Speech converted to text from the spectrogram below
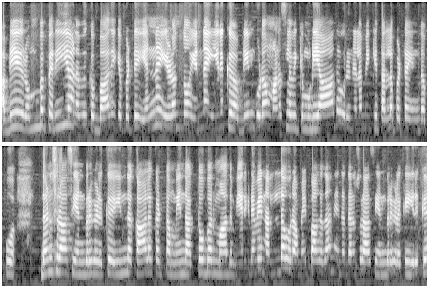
அப்படியே ரொம்ப பெரிய அளவுக்கு பாதிக்கப்பட்டு என்ன இழந்தோம் என்ன இருக்கு அப்படின்னு கூட மனசுல வைக்க முடியாத ஒரு நிலைமைக்கு தள்ளப்பட்ட இந்த பூ தனுசு ராசி என்பர்களுக்கு இந்த காலகட்டம் இந்த அக்டோபர் மாதம் ஏற்கனவே நல்ல ஒரு அமைப்பாக தான் இந்த தனுசு ராசி என்பர்களுக்கு இருக்கு.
